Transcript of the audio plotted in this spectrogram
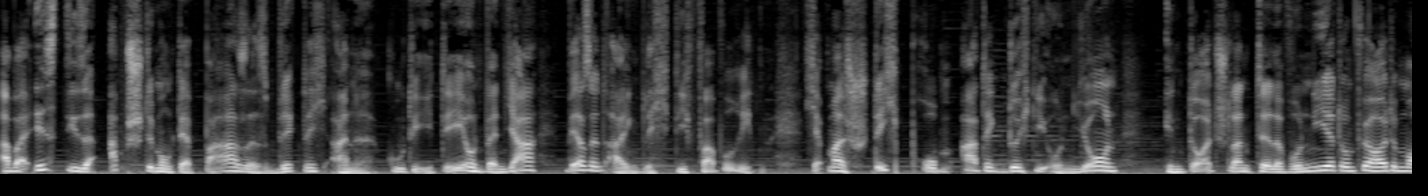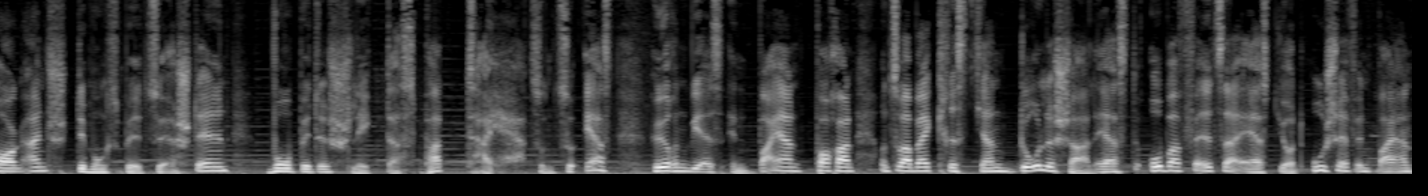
Aber ist diese Abstimmung der Basis wirklich eine gute Idee? Und wenn ja, wer sind eigentlich die Favoriten? Ich habe mal stichprobenartig durch die Union in Deutschland telefoniert, um für heute Morgen ein Stimmungsbild zu erstellen. Wo bitte schlägt das Parteiherz? Und zuerst hören wir es in Bayern pochern, und zwar bei Christian Doleschal. Er ist Oberpfälzer, er ist JU-Chef in Bayern,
